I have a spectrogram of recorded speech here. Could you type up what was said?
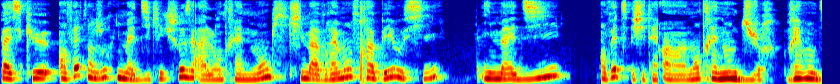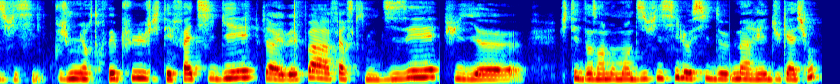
Parce que, en fait, un jour, il m'a dit quelque chose à l'entraînement qui m'a vraiment frappé aussi. Il m'a dit, en fait, j'étais un entraînement dur, vraiment difficile. Je me retrouvais plus, j'étais fatiguée, j'arrivais pas à faire ce qu'il me disait. Puis euh, j'étais dans un moment difficile aussi de ma rééducation.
